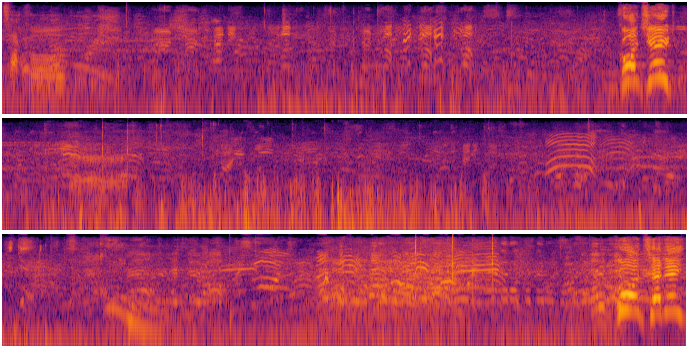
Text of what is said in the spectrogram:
Tackle. Go on, Jude! Go on, Teddy!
